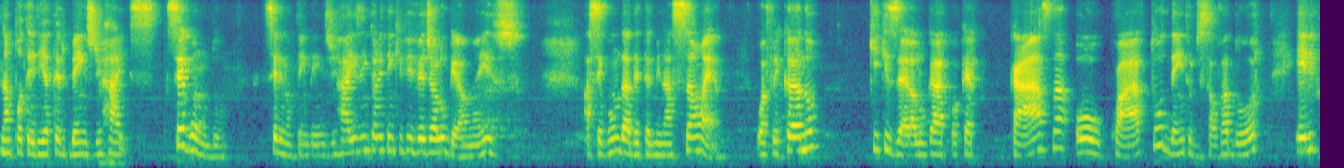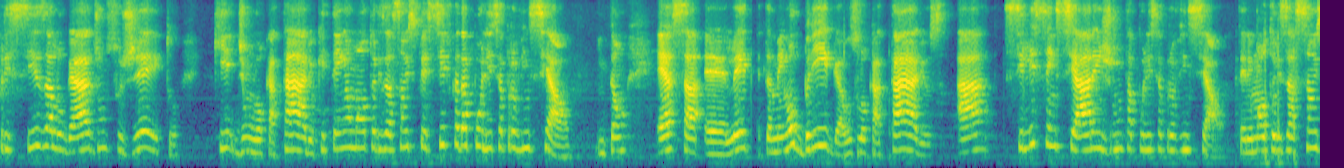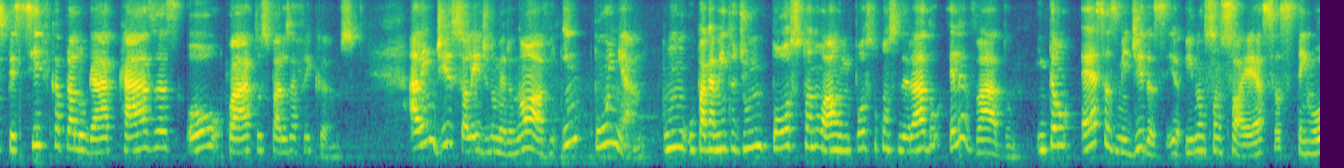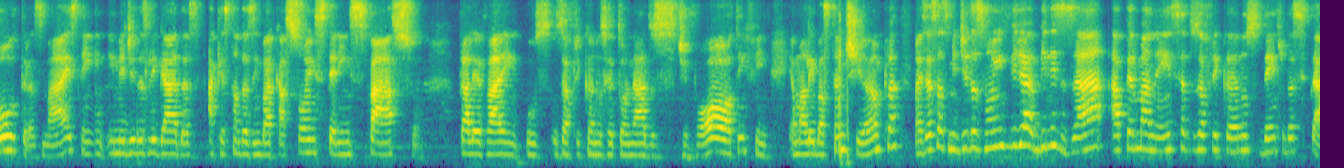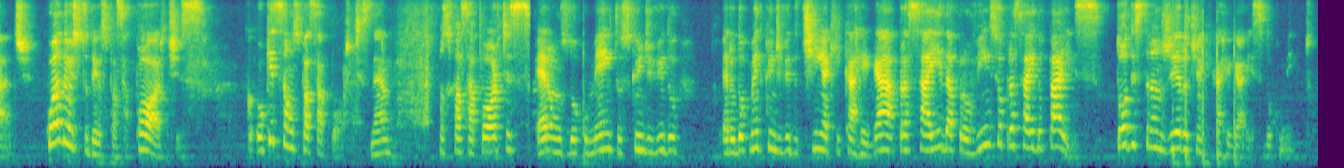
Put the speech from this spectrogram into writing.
não poderia ter bens de raiz. Segundo, se ele não tem bens de raiz, então ele tem que viver de aluguel, não é isso? A segunda determinação é o africano que quiser alugar qualquer casa ou quarto dentro de Salvador, ele precisa alugar de um sujeito que de um locatário que tenha uma autorização específica da polícia provincial. Então, essa é, lei também obriga os locatários a se licenciarem junto à polícia provincial, terem uma autorização específica para alugar casas ou quartos para os africanos. Além disso, a lei de número 9 impunha um, o pagamento de um imposto anual, um imposto considerado elevado. Então, essas medidas, e não são só essas, tem outras mais, tem medidas ligadas à questão das embarcações terem espaço para levarem os, os, africanos retornados de volta, enfim, é uma lei bastante ampla, mas essas medidas vão inviabilizar a permanência dos africanos dentro da cidade. Quando eu estudei os passaportes, o que são os passaportes, né? Os passaportes eram os documentos que o indivíduo era o documento que o indivíduo tinha que carregar para sair da província ou para sair do país. Todo estrangeiro tinha que carregar esse documento.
